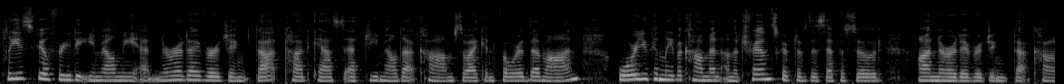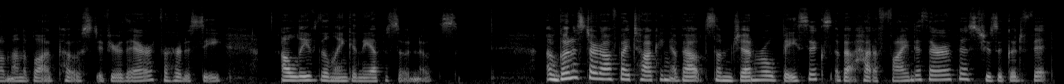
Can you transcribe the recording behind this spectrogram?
please feel free to email me at neurodiverging.podcast at gmail.com so I can forward them on. Or you can leave a comment on the transcript of this episode on neurodiverging.com on the blog post if you're there for her to see. I'll leave the link in the episode notes. I'm going to start off by talking about some general basics about how to find a therapist who's a good fit,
